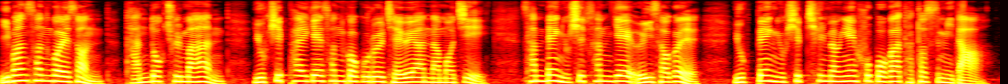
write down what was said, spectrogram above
이번 선거에선 단독 출마한 68개 선거구를 제외한 나머지 363개 의석을 667명의 후보가 다퉜습니다.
